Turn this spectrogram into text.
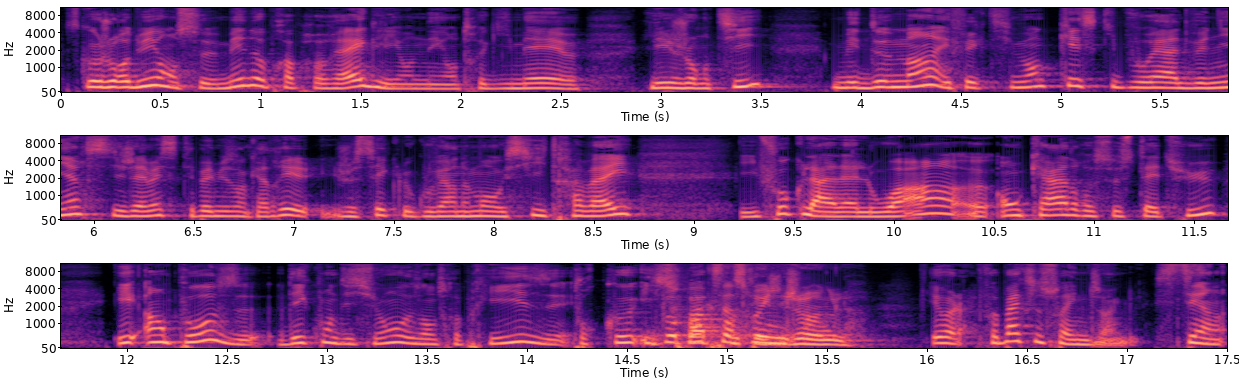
Parce qu'aujourd'hui, on se met nos propres règles et on est entre guillemets euh, les gentils. Mais demain, effectivement, qu'est-ce qui pourrait advenir si jamais c'était pas mieux encadré? Je sais que le gouvernement aussi y travaille. Il faut que la, loi euh, encadre ce statut et impose des conditions aux entreprises pour qu'il ne faut pas que ça soit une jungle. Et voilà, il ne faut pas que ce soit une jungle. C'est un,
